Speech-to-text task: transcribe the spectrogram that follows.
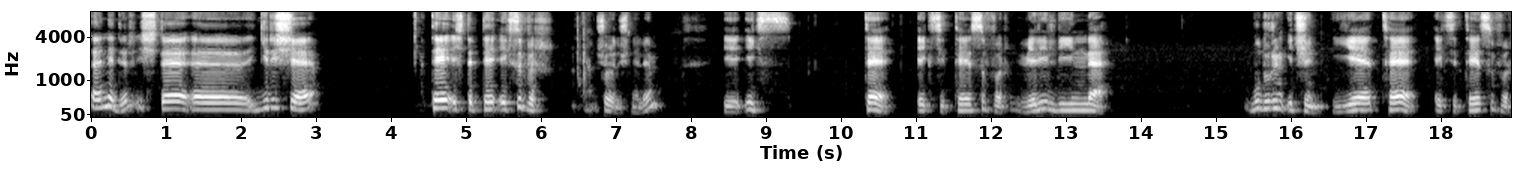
E, nedir? İşte e, girişe t eşittir t eksi 0 yani şöyle düşünelim. E, x t eksi t0 verildiğinde bu durum için y t eksi t0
